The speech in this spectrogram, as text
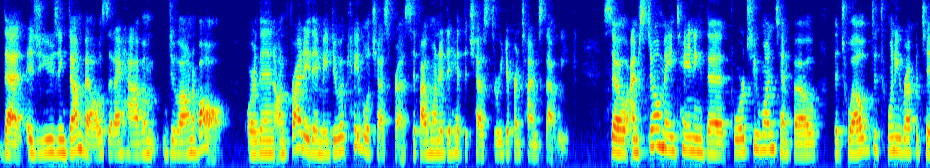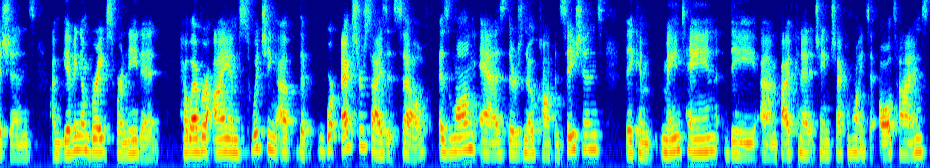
that is using dumbbells that I have them do on a ball. Or then on Friday, they may do a cable chest press if I wanted to hit the chest three different times that week. So I'm still maintaining the 421 tempo, the 12 to 20 repetitions. I'm giving them breaks where needed. However, I am switching up the exercise itself as long as there's no compensations. They can maintain the um, five kinetic chain checkpoints at all times,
